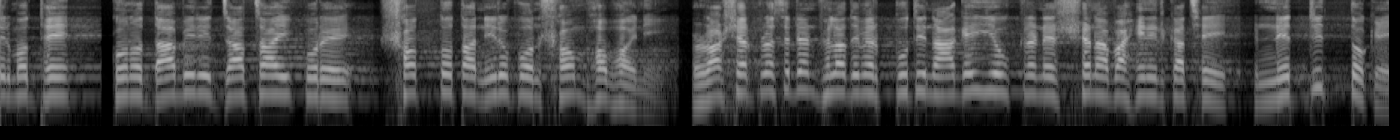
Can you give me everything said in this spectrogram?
পরিস্থিতির মধ্যে কোনো দাবির যাচাই করে সত্যতা নিরূপণ সম্ভব হয়নি। রাশিয়ার প্রেসিডেন্ট ভ্লাদিমির পুতিন আগেই ইউক্রেনের সেনাবাহিনীর কাছে নেতৃত্বকে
